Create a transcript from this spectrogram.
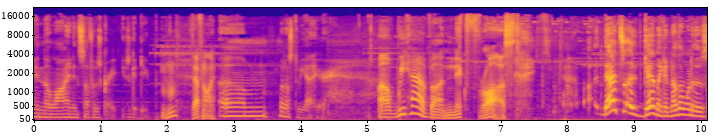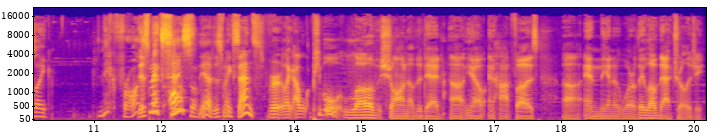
in the line and stuff. It was great. He was a good dude. Mm-hmm, definitely. Um, what else do we got here? Uh, we have uh, Nick Frost. That's again like another one of those like Nick Frost. This makes That's sense. Awesome. Yeah, this makes sense for like I, people love Shaun of the Dead, uh, you know, and Hot Fuzz, uh, and the End of the World. They love that trilogy.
